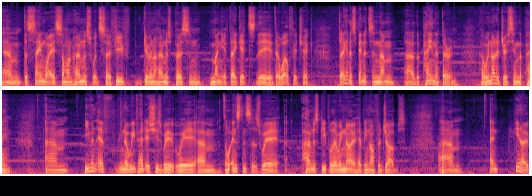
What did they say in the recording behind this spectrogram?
um, the same way someone homeless would so if you've given a homeless person money if they get their, their welfare check they're going to spend it to numb uh, the pain that they're in uh, we're not addressing the pain um, even if you know we've had issues where, where um, or instances where homeless people that we know have been offered jobs um, and you know,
